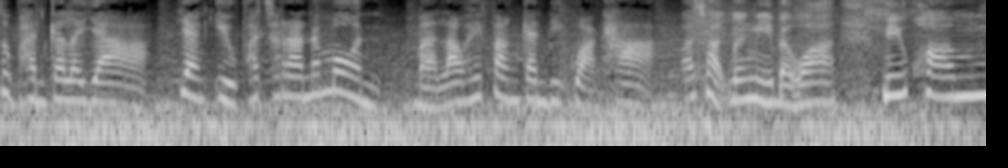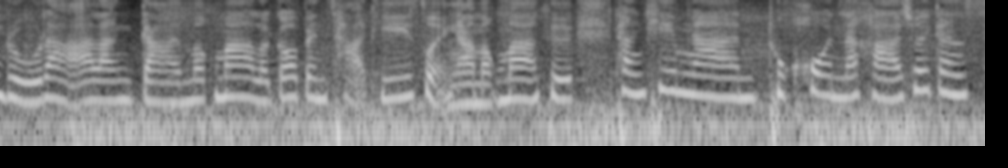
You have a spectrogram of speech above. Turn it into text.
สุพรรณกัลยา อย่างอิ๋วพัชรนมนมาเล่าให้ฟังกันดีกว่าค่ะว่าฉากเรื่องนี้แบบว่ามีความหรูหราอลังการมากๆ แล้วก็เป็นฉากที่สวยงามมากๆ คือทั้งทีมงานทุกคนนะคะ ช่วยกันเซ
